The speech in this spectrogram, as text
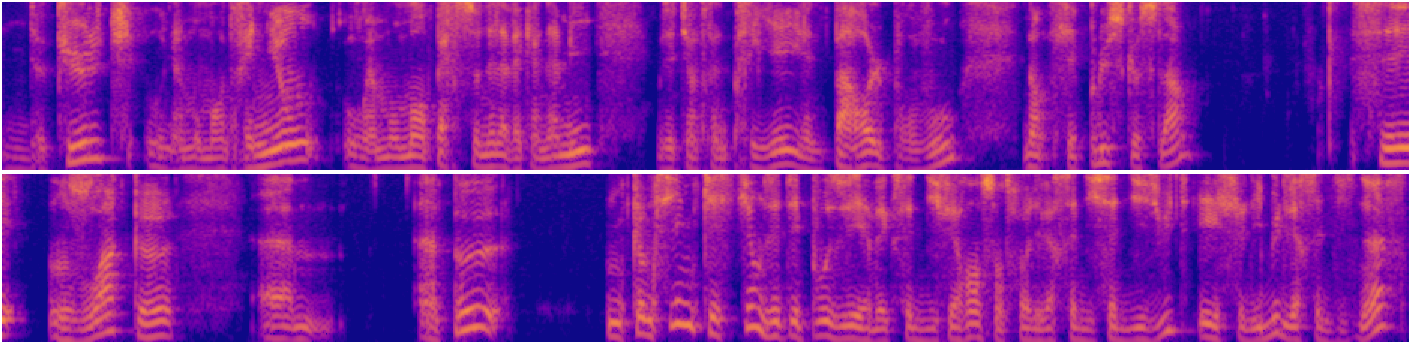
de culte ou d'un moment de réunion ou un moment personnel avec un ami. Vous étiez en train de prier, il y a une parole pour vous. Non, c'est plus que cela. C'est on voit que, hem, un peu comme si une question nous était posée avec cette différence entre les versets 17-18 et ce début de verset 19.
